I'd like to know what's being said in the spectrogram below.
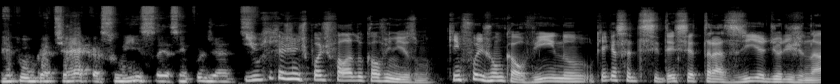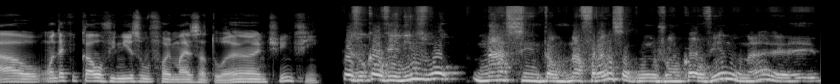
República Tcheca, Suíça e assim por diante. E o que a gente pode falar do calvinismo? Quem foi João Calvino? O que essa dissidência trazia de original? Onde é que o calvinismo foi mais atuante? Enfim. Pois o calvinismo nasce então na França com o João Calvino, né?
